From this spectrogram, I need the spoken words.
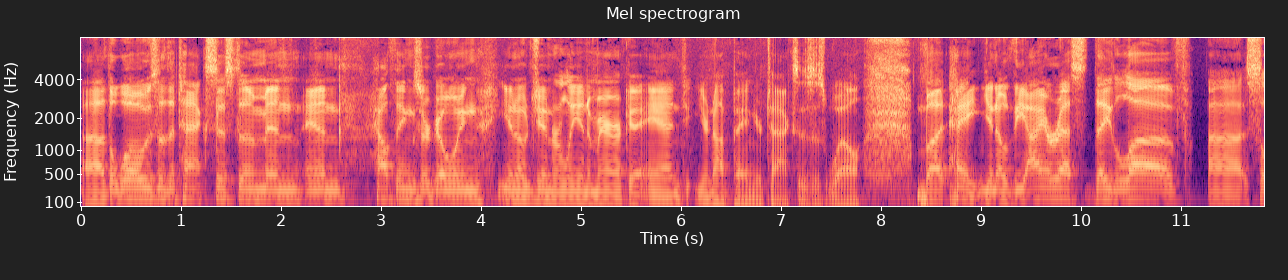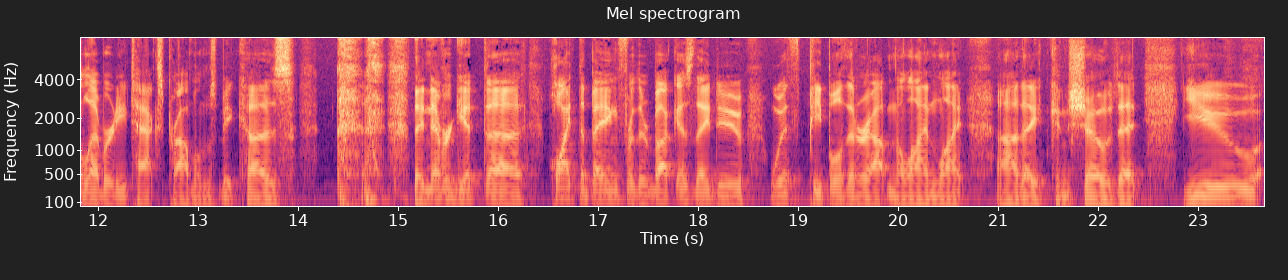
uh, the woes of the tax system and and how things are going, you know, generally in America, and you're not paying your taxes as well. But hey, you know, the IRS they love uh, celebrity tax problems because they never get uh, quite the bang for their buck as they do with people that are out in the limelight. Uh, they can show that you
